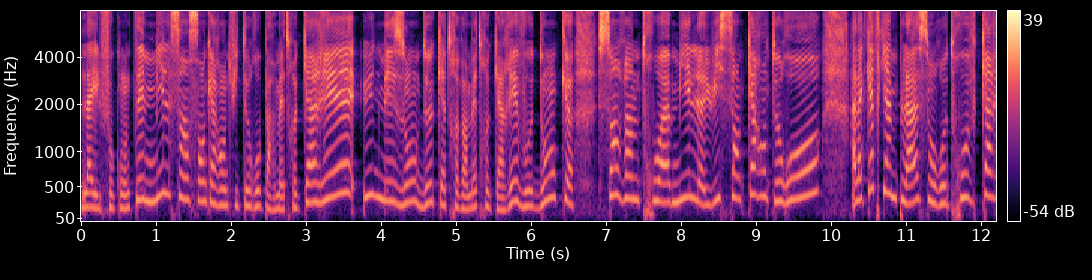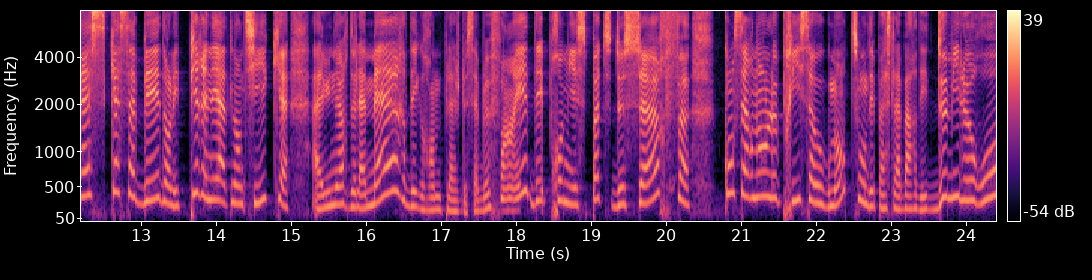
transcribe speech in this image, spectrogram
Là, il faut compter 1548 euros par mètre carré. Une maison de 80 mètres carrés vaut donc 123 840 euros. À la quatrième place, on retrouve Caresse Cassabé dans les Pyrénées-Atlantiques, à une heure de la mer, des grandes plages de sable fin et des premiers spots de surf. Concernant le prix, ça augmente. On dépasse la barre des 2000 euros.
